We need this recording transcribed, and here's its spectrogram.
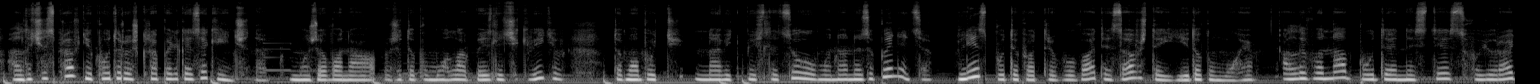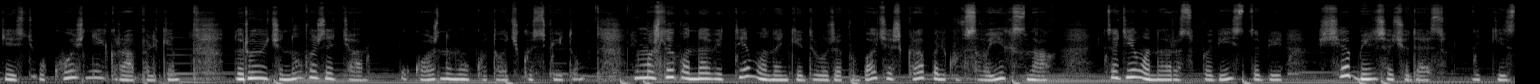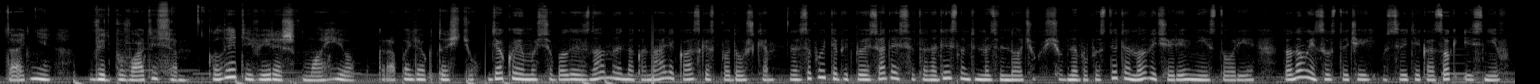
Але чи справді подорож крапельки закінчена? Може, вона вже допомогла безлічі квітів, то, мабуть, навіть після цього вона не зупиниться. Ліс буде потребувати завжди її допомоги, але вона буде нести свою радість у кожній крапельки, даруючи нове життя у кожному куточку світу. І, можливо, навіть ти, маленький друже, побачиш крапельку в своїх снах, і тоді вона розповість тобі ще більше чудес, які здатні відбуватися, коли ти віриш в магію крапельок дощу. Дякуємо, що були з нами на каналі Казки з Подушки. Не забудьте підписатися та натиснути на дзвіночок, щоб не пропустити нові чарівні історії. До нових зустрічей у світі казок і снів.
